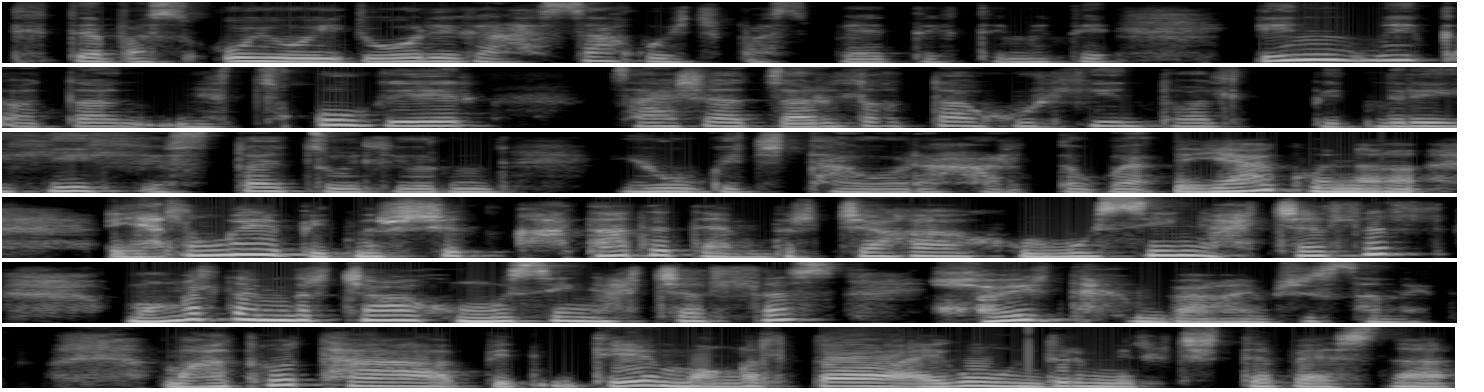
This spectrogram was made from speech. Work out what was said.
Гэхдээ бас үе үе өөрийгөө асаах үеч бас байдаг тийм ээ. Энэ нэг одоо няцахгүйгээр цаашаа зорилгодоо хүрэхийн тулд бидний хийх ёстой зүйл юу нь юу гэж та өөрөө хардаг вэ? Яг үнэ. Ялангуяа бид нар шиг гадаадад амьдарч байгаа хүмүүсийн ачаалал Монголд амьдарч байгаа хүмүүсийн ачааллаас хоёр дахин байгаа юм шиг санагдав. Магадгүй та бид тийм Монголдо айгүй өндөр мэрэгчтэй байснаа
